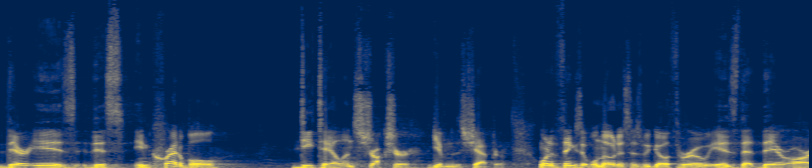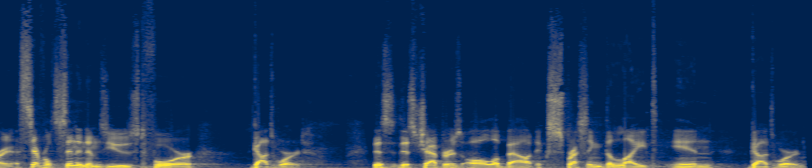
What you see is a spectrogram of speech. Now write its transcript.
There is this incredible detail and structure given to this chapter. One of the things that we'll notice as we go through is that there are several synonyms used for God's Word. This, this chapter is all about expressing delight in God's Word.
